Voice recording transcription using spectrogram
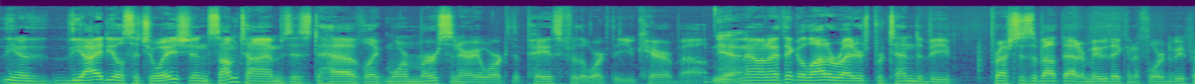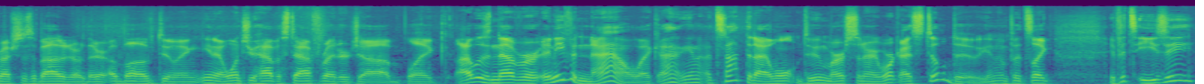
you know the ideal situation sometimes is to have like more mercenary work that pays for the work that you care about. Yeah. Now, and I think a lot of writers pretend to be precious about that, or maybe they can afford to be precious about it, or they're above doing. You know, once you have a staff writer job, like I was never, and even now, like I, you know, it's not that I won't do mercenary work. I still do. You know, but it's like if it's easy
